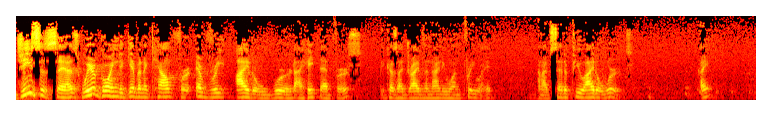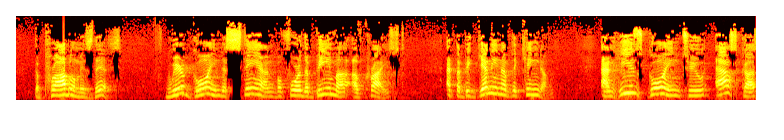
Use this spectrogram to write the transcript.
Jesus says we're going to give an account for every idle word. I hate that verse because I drive the 91 freeway and I've said a few idle words. Right? The problem is this we're going to stand before the Bema of Christ at the beginning of the kingdom, and He's going to ask us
